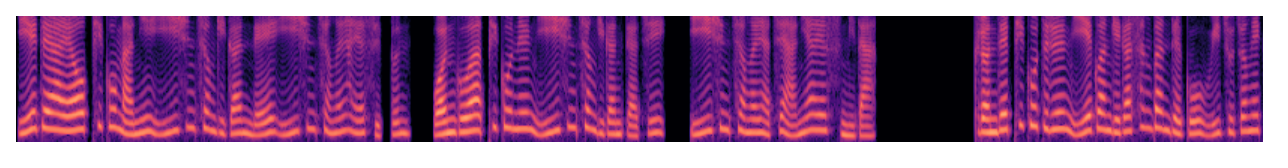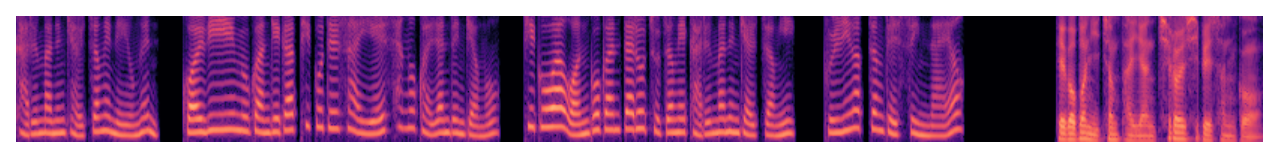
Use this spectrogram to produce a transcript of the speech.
이에 대하여 피고만이 이의신청 기간 내에 이의신청을 하였을 뿐 원고와 피고는 이의신청 기간까지 이의신청을 하지 아니하였습니다. 그런데 피고들은 이해관계가 상반되고 위 조정에 가름하는 결정의 내용은 권리 의무 관계가 피고들 사이에 상호 관련된 경우 피고와 원고 간 따로 조정에 가름하는 결정이 분리 확정될 수 있나요? 대법원 2008년 7월 10일 선고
